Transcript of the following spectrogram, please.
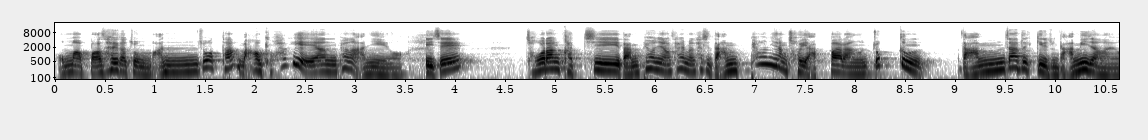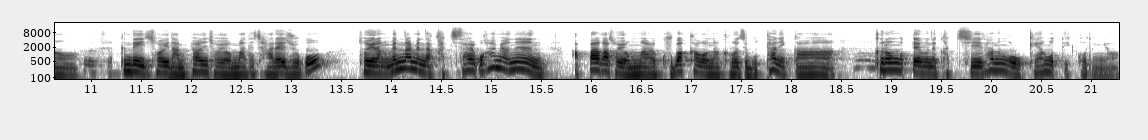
엄마 아빠 사이가 좀 안 좋다? 막 이렇게 화기애애한 편은 아니에요. 이제 저랑 같이 남편이랑 살면 사실 남편이랑 저희 아빠랑은 조금 남자들끼리 좀 남이잖아요. 그렇죠. 근데 이제 저희 남편이 저희 엄마한테 잘해주고 저희랑 맨날 맨날 같이 살고 하면은 아빠가 저희 엄마를 구박하거나 그러지 못하니까 그런 것 때문에 같이 사는 걸 오케이 한 것도 있거든요.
